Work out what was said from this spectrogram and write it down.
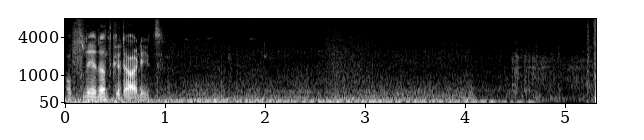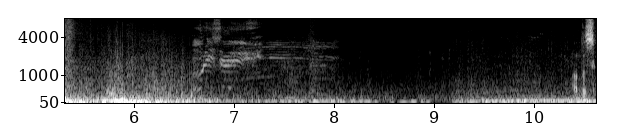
Hopefully, I don't get RD'd. Well, the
